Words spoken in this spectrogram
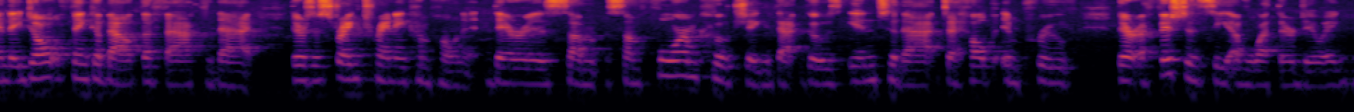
and they don't think about the fact that there's a strength training component. There is some some form coaching that goes into that to help improve their efficiency of what they're doing.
